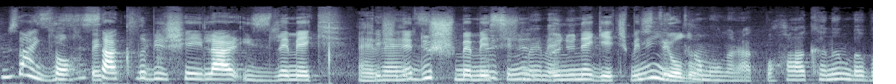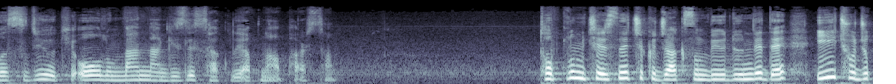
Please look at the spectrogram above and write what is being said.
O yüzden gizli Sohbet saklı bir şeyler izlemek Evet. peşine düşmemesinin Düşmemek. önüne geçmenin İşte yolu. tam olarak bu. Hakan'ın babası diyor ki oğlum benden gizli saklı yap ne yaparsan. Toplum içerisine çıkacaksın büyüdüğünde de iyi çocuk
